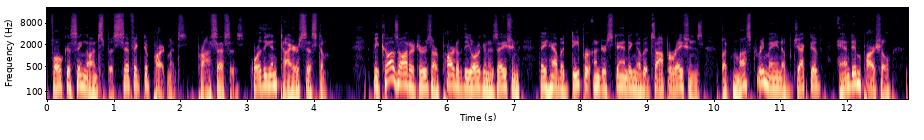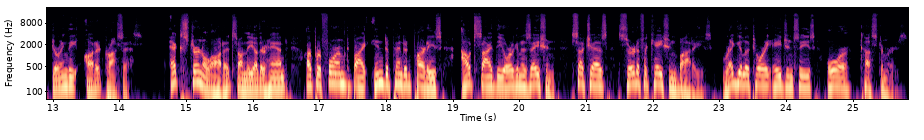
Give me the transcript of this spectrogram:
focusing on specific departments, processes, or the entire system. Because auditors are part of the organization, they have a deeper understanding of its operations, but must remain objective and impartial during the audit process. External audits, on the other hand, are performed by independent parties outside the organization, such as certification bodies, regulatory agencies, or customers.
